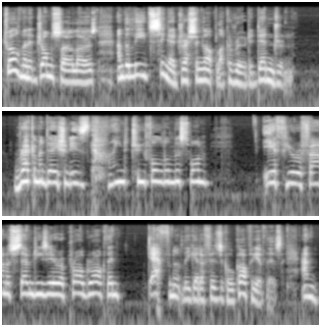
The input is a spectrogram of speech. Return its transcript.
12 minute drum solos, and the lead singer dressing up like a rhododendron. Recommendation is kind of twofold on this one. If you're a fan of 70s era prog rock, then definitely get a physical copy of this, and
